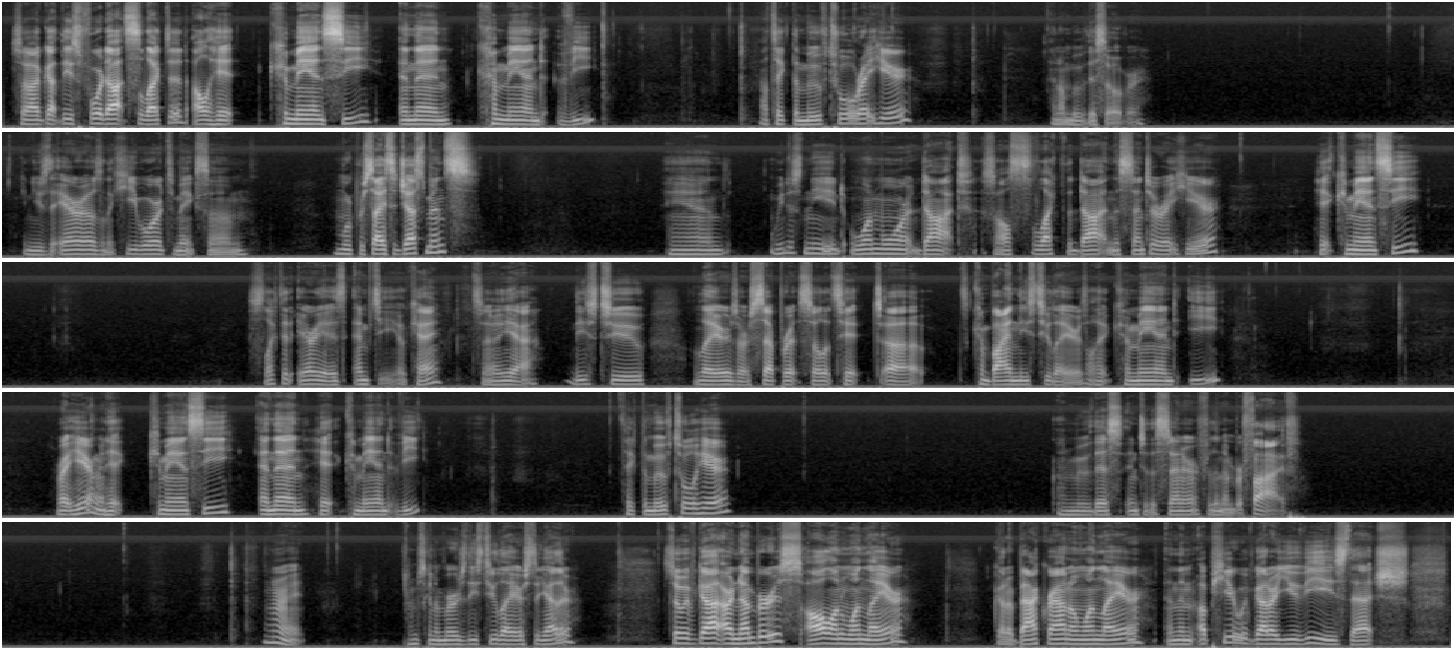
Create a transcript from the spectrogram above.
So I've got these four dots selected. I'll hit Command C and then Command V. I'll take the move tool right here and I'll move this over. You can use the arrows on the keyboard to make some more precise adjustments. And we just need one more dot. So I'll select the dot in the center right here, hit Command C. Selected area is empty, okay? So yeah, these two layers are separate, so let's hit, uh, let's combine these two layers. I'll hit Command E. Right here, I'm going to hit Command C and then hit Command V. Take the Move tool here, and move this into the center for the number 5. Alright, I'm just going to merge these two layers together. So we've got our numbers all on one layer, got our background on one layer, and then up here we've got our UVs that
